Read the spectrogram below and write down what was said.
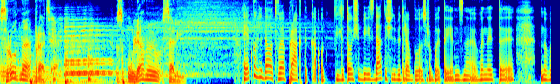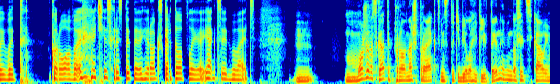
Сродна праця з Уляною Салій. А як виглядала твоя практика? От для того, щоб її здати, що тобі треба було зробити? Я не знаю, винити новий вид корови чи схрестити огірок з картоплею. Як це відбувається? Можу розказати про наш проект в Інституті біології клітини. Він досить цікавий.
